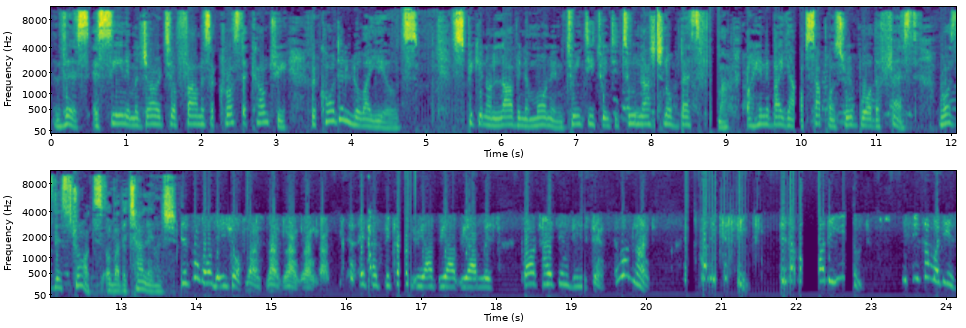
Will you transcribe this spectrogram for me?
This is seen in majority of farmers across the country recording lower yields. Speaking on Love in the Morning 2022 National Best Farmer Oheneba Yao Sapons Ribwa the first was distraught over the challenge. It's not all the issue of land, land, land, land, land. It has become, we are, we are, we are misprioritizing these things. It's not land. It's quality seeds. It's about the yield. You see, somebody is,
